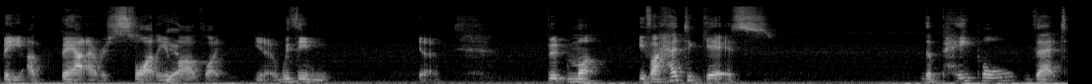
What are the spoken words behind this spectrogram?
be about average, slightly Yeah. above, like you know, within, you know. But my, if I had to guess, the people that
